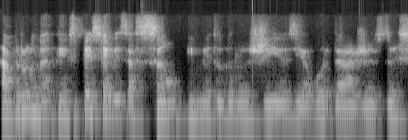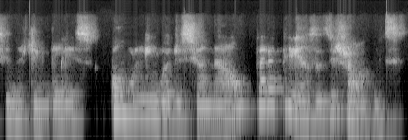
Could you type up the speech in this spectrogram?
A Bruna tem especialização em metodologias e abordagens do ensino de inglês como língua adicional para crianças e jovens.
